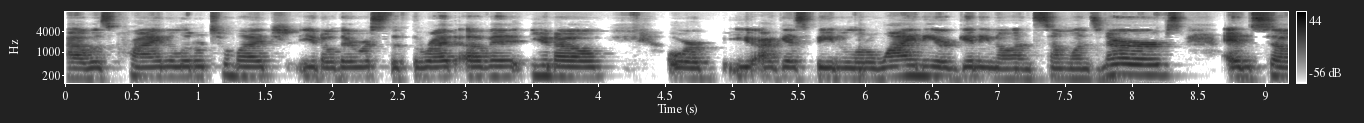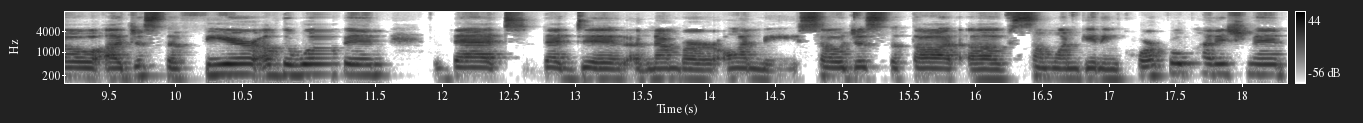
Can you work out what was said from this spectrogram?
I was crying a little too much, you know, there was the threat of it, you know, or I guess being a little whiny or getting on someone's nerves. And so uh, just the fear of the whooping that that did a number on me. So just the thought of someone getting corporal punishment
